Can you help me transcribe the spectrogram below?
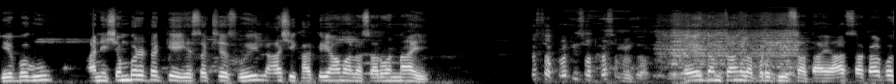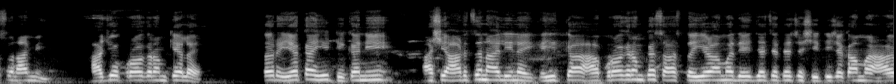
हे बघू आणि शंभर टक्के हे सक्सेस होईल अशी खात्री आम्हाला सर्वांना आहे. कसा प्रतिसाद कसा मिळतो? एकदम चांगला प्रतिसाद आहे. आज सकाळपासून आम्ही हा जो प्रोग्राम केलाय तर एकाही ठिकाणी अशी अडचण आली नाही की इतका हा प्रोग्राम कसा असतो? येळामध्ये ज्याच्या त्याच्या शेतीचे काम हा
